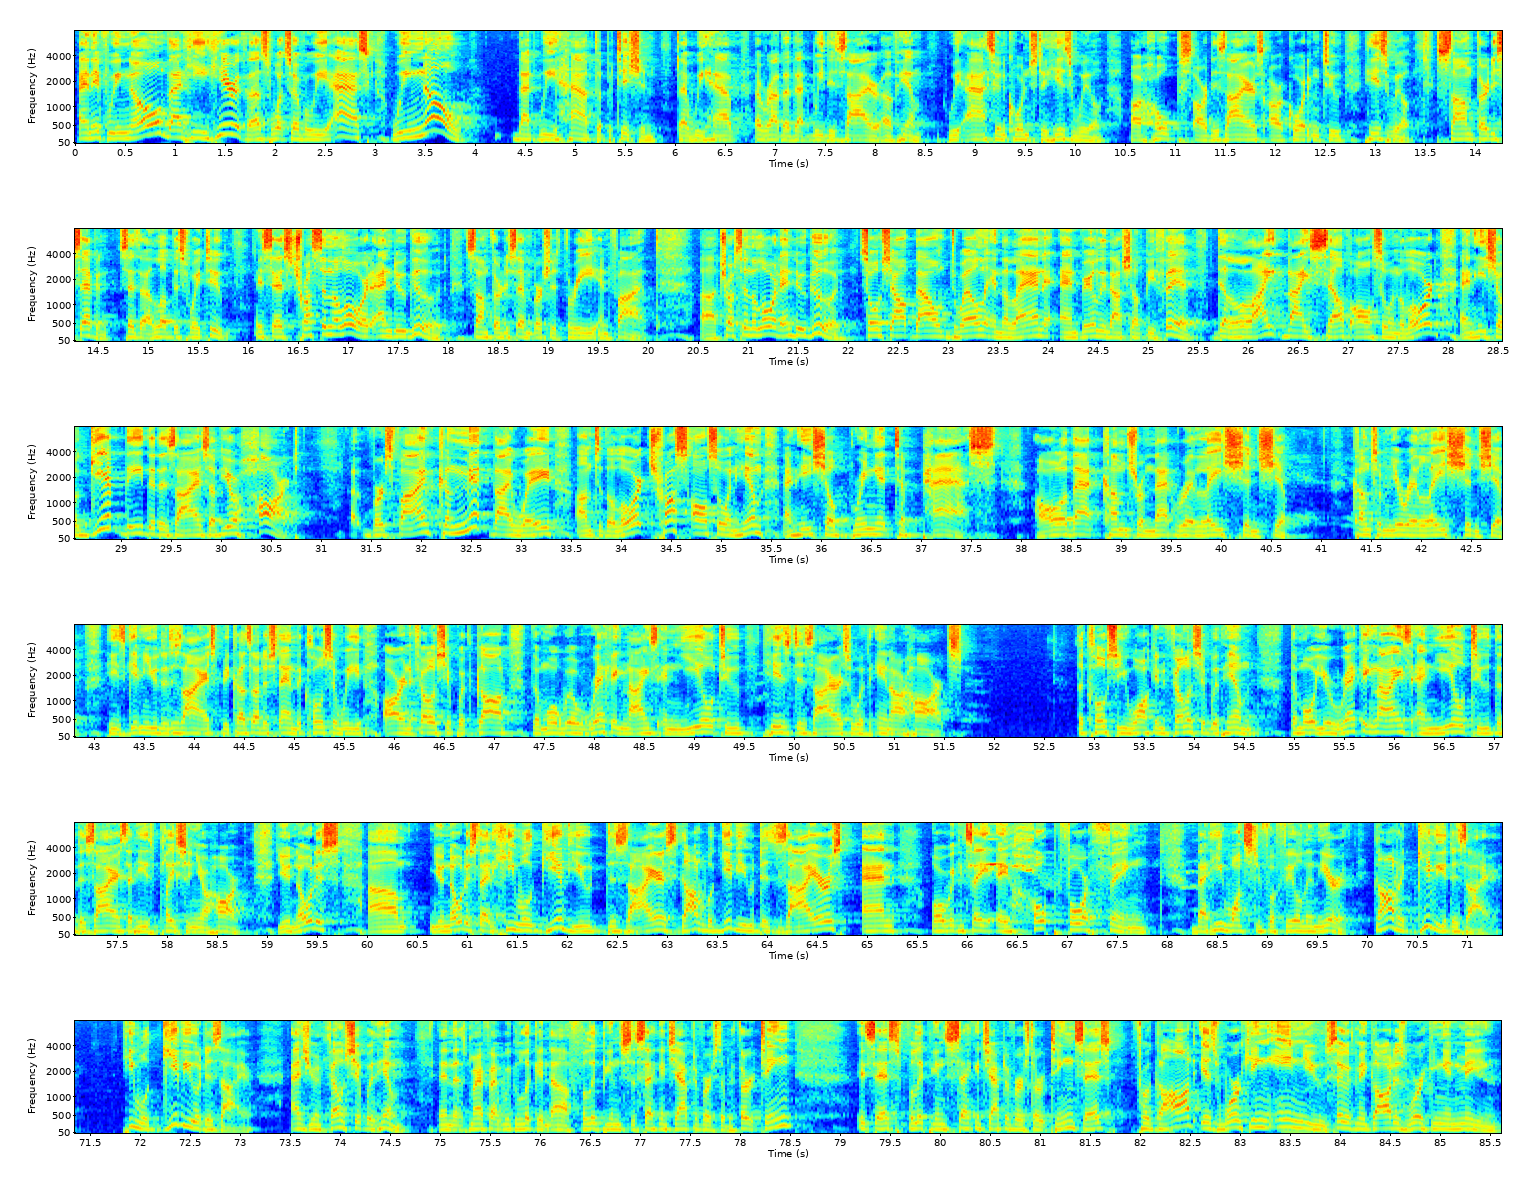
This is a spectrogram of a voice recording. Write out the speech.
And if we know that He heareth us whatsoever we ask, we know that we have the petition that we have, or rather that we desire of him. We ask in accordance to his will. Our hopes, our desires are according to his will. Psalm 37 says, I love this way too. It says, trust in the Lord and do good. Psalm 37 verses 3 and 5. Uh, trust in the Lord and do good. So shalt thou dwell in the land, and verily thou shalt be fed. Delight thyself also in the Lord, and he shall give thee the desires of your heart. Verse 5 Commit thy way unto the Lord, trust also in him, and he shall bring it to pass. All of that comes from that relationship. Comes from your relationship. He's giving you the desires because understand the closer we are in fellowship with God, the more we'll recognize and yield to his desires within our hearts. The closer you walk in fellowship with Him, the more you recognize and yield to the desires that He has placed in your heart. You notice, um, you notice that He will give you desires. God will give you desires, and or we can say a hoped for thing that He wants to fulfill in the earth. God will give you a desire. He will give you a desire as you're in fellowship with Him. And as a matter of fact, we can look in uh, Philippians, the second chapter, verse number 13. It says, Philippians 2nd chapter, verse 13 says, For God is working in you. Say with me, God is working in me.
